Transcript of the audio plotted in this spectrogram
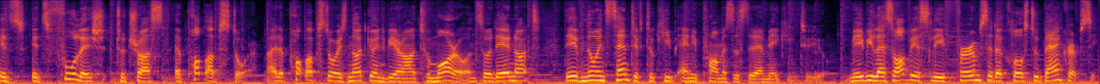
it's it's foolish to trust a pop-up store. Right? A pop-up store is not going to be around tomorrow, and so they're not. They have no incentive to keep any promises that they're making to you. Maybe less obviously, firms that are close to bankruptcy.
